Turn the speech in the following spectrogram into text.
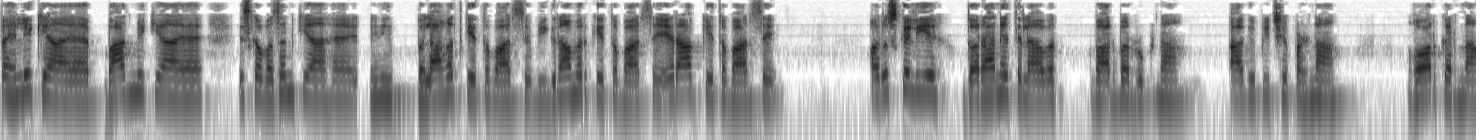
پہلے کیا آیا ہے، بعد میں کیا آیا ہے، اس کا وزن کیا ہے یعنی بلاغت کے اعتبار سے، بھی گرامر کے اعتبار سے، اعراب کے اعتبار سے، اور اس کے لیے دوران تلاوت، بار بار رکنا، آگے پیچھے پڑھنا، غور کرنا۔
